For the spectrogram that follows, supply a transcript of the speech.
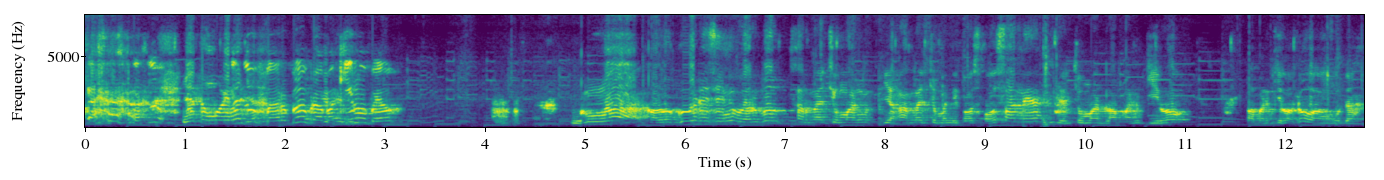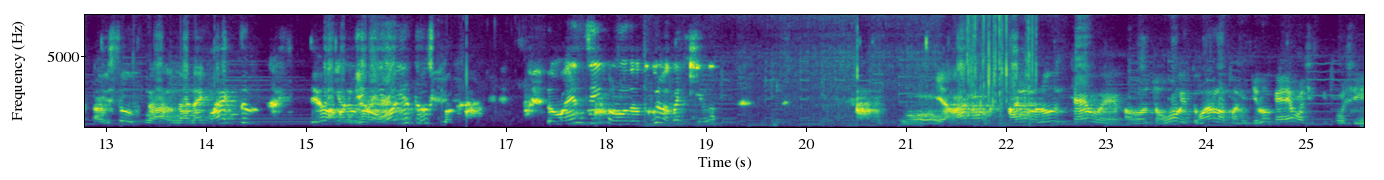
ya tungguin aja. Barbel berapa kilo, Bel? Gua kalau gua di sini baru gua karena cuman ya karena cuman di kos kosan ya, ya cuman 8 kilo, 8 kilo doang udah. Habis itu nggak nggak naik naik tuh. Jadi 8 kilo oh ya terus gua. Lumayan sih kalau menurut gue 8 kilo. Hmm, ya kan, kan lu cewek, kalau cowok hitungan 8 kilo kayaknya masih masih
